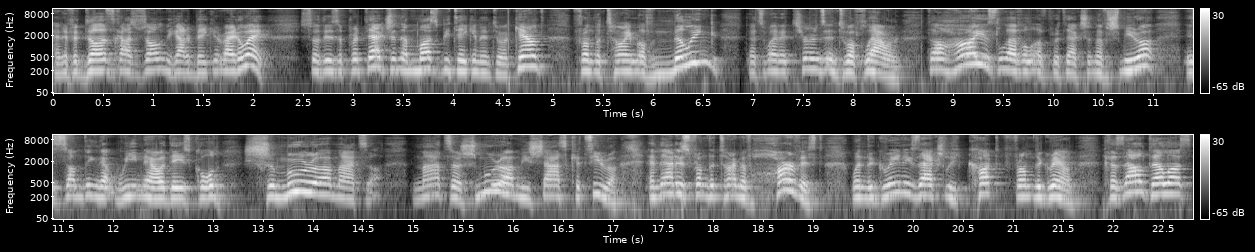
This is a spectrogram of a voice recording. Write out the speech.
and if it does, shalom, you got to bake it right away. So there's a protection that must be taken into account from the time of milling. That's when it turns into a flower. The highest level of protection of shmirah is something that we nowadays call shmura matzah matzah shmura mishas ketzira, and that is from the time of harvest when the grain is actually cut from the ground. Chazal tell us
